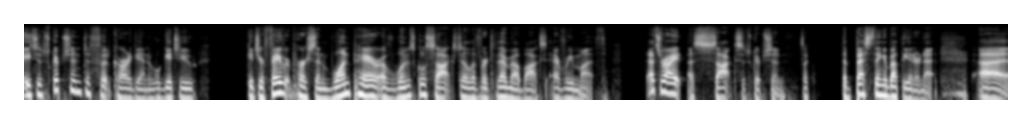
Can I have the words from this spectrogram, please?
A subscription to Foot Cardigan will get you get your favorite person one pair of whimsical socks delivered to their mailbox every month. That's right, a sock subscription. It's like the best thing about the internet. Uh,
